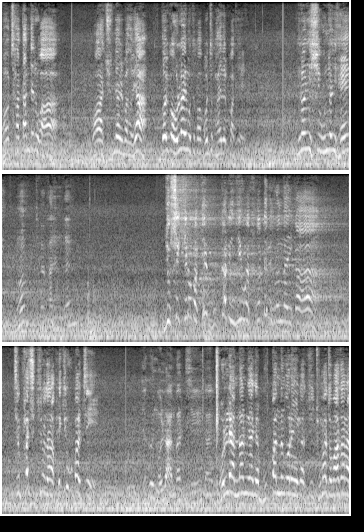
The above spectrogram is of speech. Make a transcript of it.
어 차 딴 데로 가와 준비를 받아. 야너 이거 온라인 부터 봐. 먼저 봐야 될 것 같아 이런 씨 운전이 돼? 어? 잘 가는데? 60km밖에 못 가는 이유가 그것 때문에 그런다니까 지금 80km잖아 100km 못 밟지 백은 원래 안 받지. 나 원래 안 나는 게 아니라 못 받는 거라니까 조마조마하잖아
